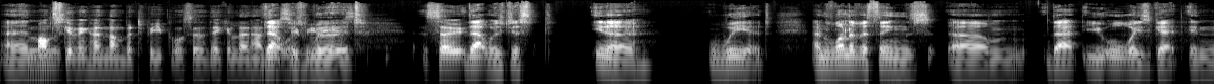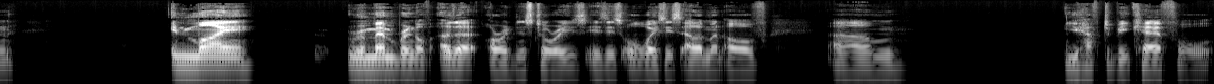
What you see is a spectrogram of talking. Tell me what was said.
And mom's giving her number to people so that they can learn how to that was weird. So That was just, you know, weird. And one of the things um, that you always get in in my remembering of other origin stories is there's always this element of um, you have to be careful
